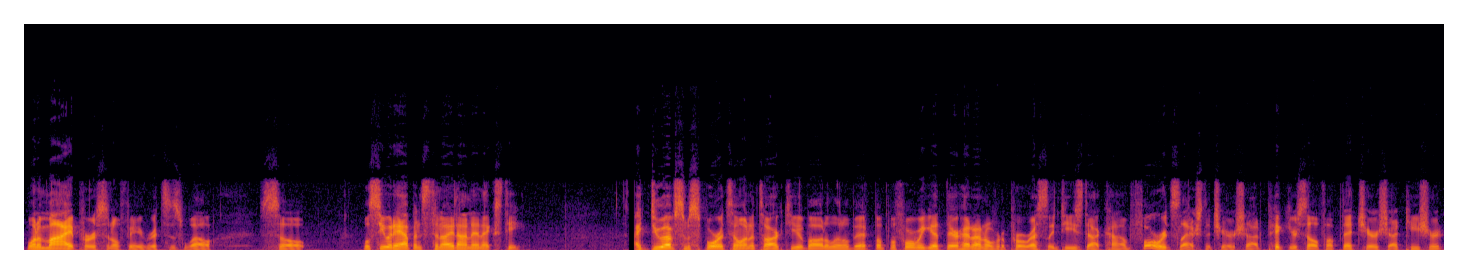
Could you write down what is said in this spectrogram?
one of my personal favorites as well. So we'll see what happens tonight on NXT. I do have some sports I want to talk to you about a little bit, but before we get there, head on over to ProWrestlingTees.com forward slash the chair shot. Pick yourself up that chair shot t shirt.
